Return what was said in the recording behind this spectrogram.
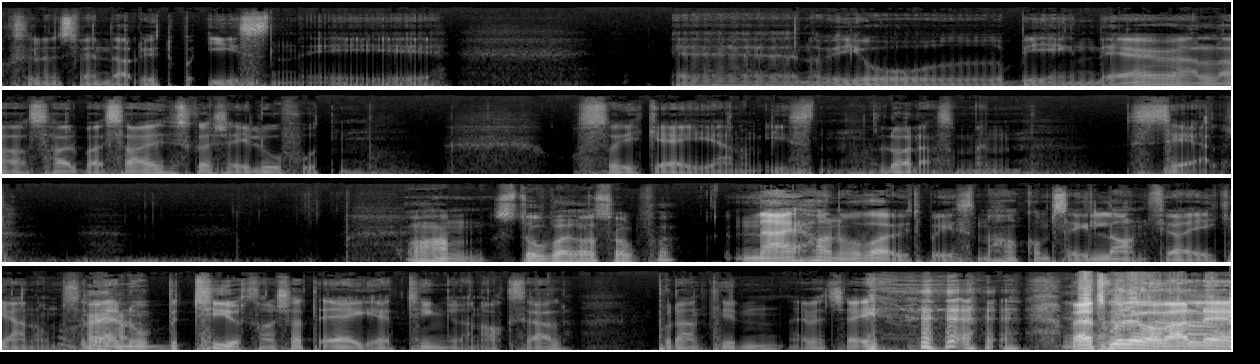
Aksel Lund Svindal ut på isen i eh, Når vi gjorde 'Being There', eller 'Side by Side', husker ikke, i Lofoten. Og så gikk jeg gjennom isen. Lå der som en sel. Og han sto bare og så på? Nei, han òg var ute på isen, men han kom seg i land før jeg gikk gjennom. Så det noe, betyr kanskje at jeg er tyngre enn Aksel på den tiden. Jeg vet ikke, jeg. men jeg tror det var veldig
